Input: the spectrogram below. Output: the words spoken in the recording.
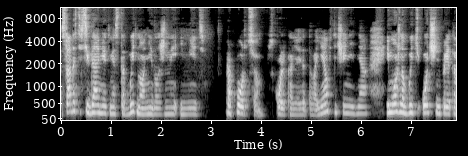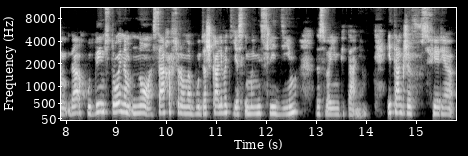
Сладости всегда имеют место быть, но они должны иметь пропорцию, сколько я из этого ем в течение дня. И можно быть очень при этом да, худым, стройным, но сахар все равно будет зашкаливать, если мы не следим за своим питанием. И также в сфере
